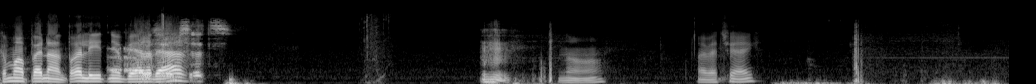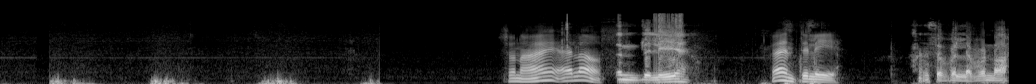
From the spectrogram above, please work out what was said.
Kom vi hoppe en andre liten jo bedre der? Mhm. Nå. Jeg vet ikke, jeg. Så nei, ellers. Endelig. Endelig. Se på leveren, da.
